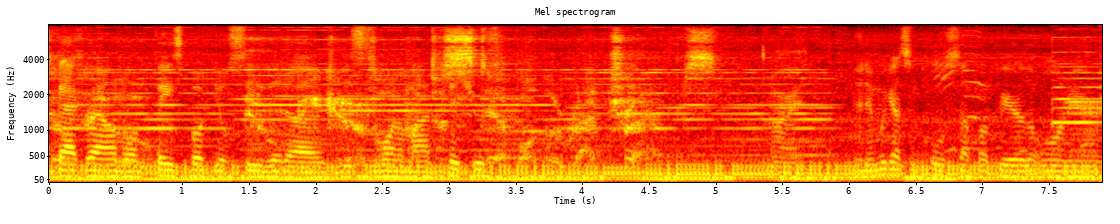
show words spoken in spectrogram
my background on Facebook, you'll see that uh, this is one of my pictures. All right, and then we got some cool stuff up here. The horn here.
